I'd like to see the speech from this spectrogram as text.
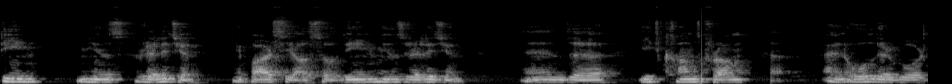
din means religion. In Farsi also, din means religion. And uh, it comes from uh, an older word,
